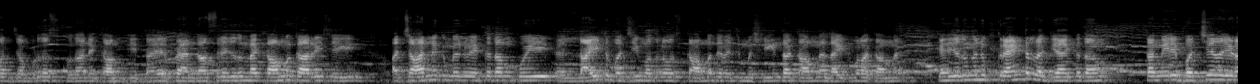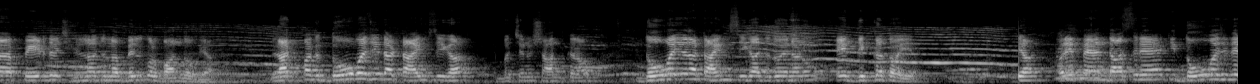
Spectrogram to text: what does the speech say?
ਬਹੁਤ ਜ਼ਬਰਦਸਤ ਖੁਦਾ ਨੇ ਕੰਮ ਕੀਤਾ ਯਾਰ ਭੈਣ ਦੱਸ ਰਹੀ, ਜਦੋਂ ਮੈਂ ਕੰਮ ਕਰ ਰਹੀ ਸੀਗੀ, ਅਚਾਨਕ ਮੈਨੂੰ ਇੱਕਦਮ ਕੋਈ ਲਾਈਟ ਵੱਜੀ, ਮਤਲਬ ਉਸ ਕੰਮ ਦੇ ਵਿੱਚ ਮਸ਼ੀਨ ਦਾ ਕੰਮ ਹੈ, ਲਾਈਟ ਵਾਲਾ ਕੰਮ ਹੈ। ਕਹਿੰਦੇ ਜਦੋਂ ਮੈਨੂੰ ਕਰੰਟ ਲੱਗਿਆ ਇੱਕਦਮ, ਤਾਂ ਮੇਰੇ ਬੱਚੇ ਦਾ ਜਿਹੜਾ ਪੇਟ ਦੇ ਵਿੱਚ ਹਿੱਲਣਾ ਜੁਲਣਾ ਬਿਲਕੁਲ ਬੰਦ ਹੋ ਗਿਆ। ਲਗਭਗ 2 ਵਜੇ ਦਾ ਟਾਈਮ ਸੀਗਾ, ਬੱਚੇ ਨੂੰ ਸ਼ਾਂਤ ਕਰਾਓ। 2 ਵਜੇ ਦਾ ਟਾਈਮ ਸੀਗਾ ਜਦੋਂ ਇਹਨਾਂ ਨੂੰ ਇਹ ਦਿੱਕਤ ਹੋਈ ਔਰ ਇਹ ਭੈਣ ਦੱਸ ਰਿਹਾ ਹੈ ਕਿ 2 ਵਜੇ ਦੇ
